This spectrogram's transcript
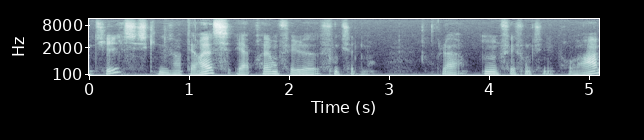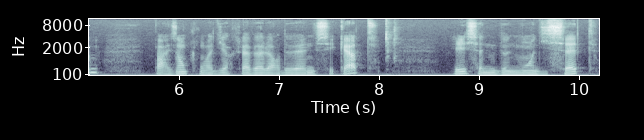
entier, c'est ce qui nous intéresse, et après on fait le fonctionnement. Donc là, on fait fonctionner le programme. Par exemple, on va dire que la valeur de n c'est 4, et ça nous donne moins 17,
